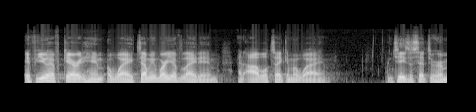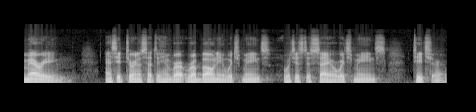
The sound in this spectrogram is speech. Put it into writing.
if you have carried him away, tell me where you have laid him, and I will take him away. Jesus said to her, Mary. And she turned and said to him, Rabboni, which means, which is to say, or which means teacher.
